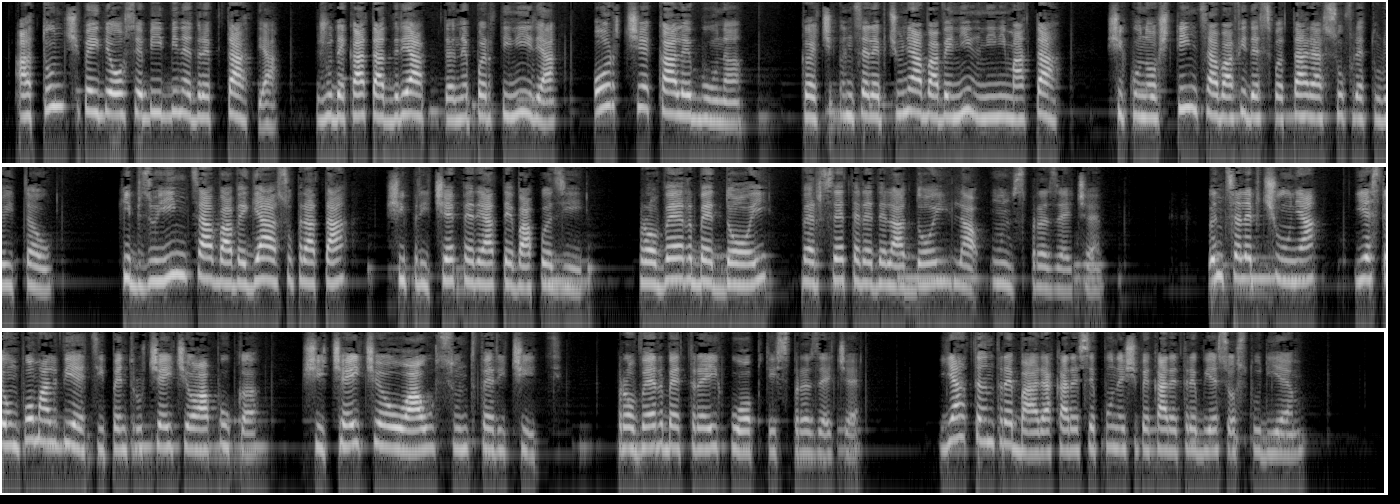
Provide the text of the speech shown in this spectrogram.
Atunci vei deosebi bine dreptatea, judecata dreaptă, nepărtinirea, orice cale bună, căci înțelepciunea va veni în inima ta și cunoștința va fi desfătarea sufletului tău. Chipzuința va veghea asupra ta și priceperea te va păzi. Proverbe 2, versetele de la 2 la 11 Înțelepciunea este un pom al vieții pentru cei ce o apucă și cei ce o au sunt fericiți. Proverbe 3 cu 18 Iată întrebarea care se pune și pe care trebuie să o studiem.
